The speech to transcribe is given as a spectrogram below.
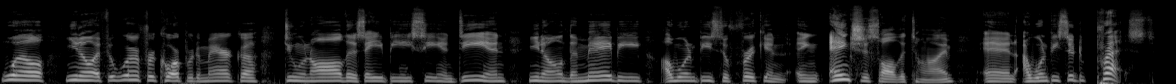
well you know if it weren't for corporate america doing all this a b c and d and you know then maybe i wouldn't be so freaking anxious all the time and i wouldn't be so depressed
